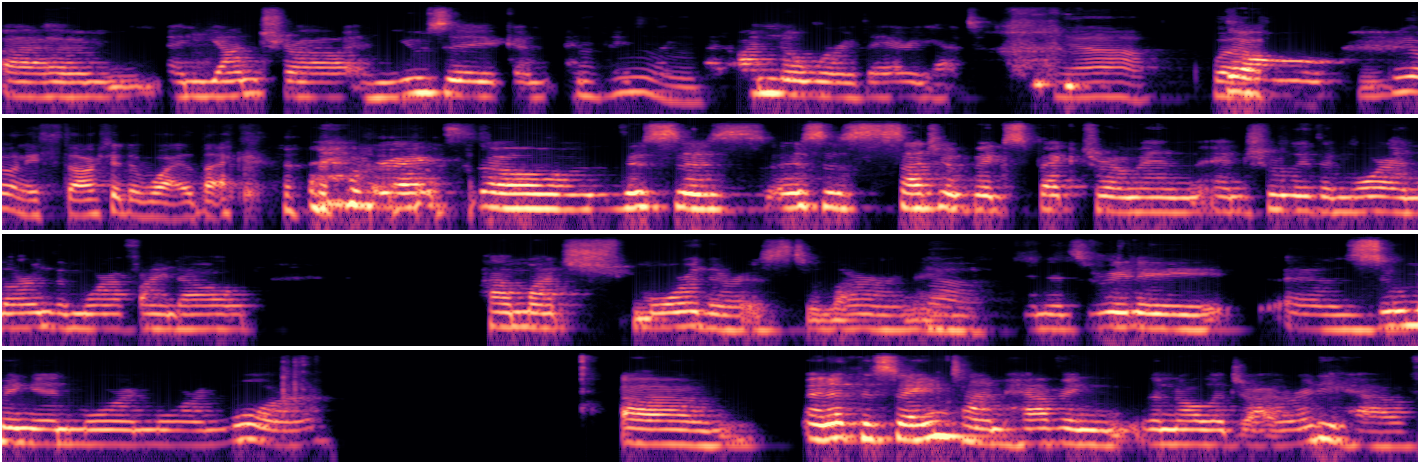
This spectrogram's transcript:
um, and yantra and music and, and mm-hmm. things like mm-hmm. that. I'm nowhere there yet. Yeah. Well, so, we only started a while back. right. So this is this is such a big spectrum and, and truly the more I learn, the more I find out how much more there is to learn. And, yeah. and it's really uh, zooming in more and more and more. Um, and at the same time, having the knowledge I already have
